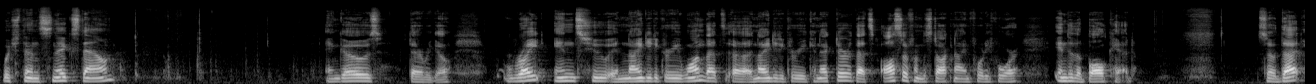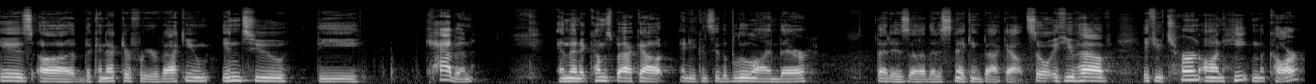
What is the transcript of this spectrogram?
which then snakes down and goes, there we go, right into a 90 degree one, that's a 90 degree connector, that's also from the stock 944, into the bulkhead. So that is uh, the connector for your vacuum into the cabin, and then it comes back out, and you can see the blue line there that is, uh, that is snaking back out. So if you have, if you turn on heat in the car,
